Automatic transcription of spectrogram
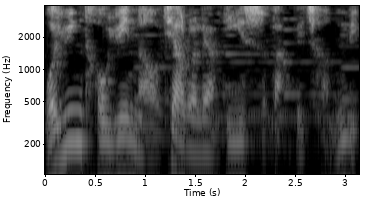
我晕头晕脑，叫了辆的士返回城里。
